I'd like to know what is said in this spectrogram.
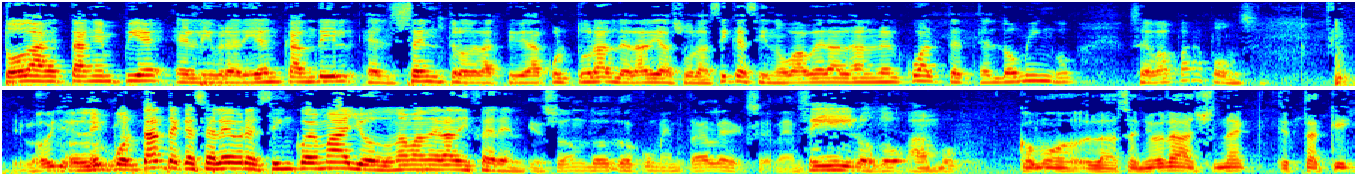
todas están en pie en Librería en Candil, el centro de la actividad cultural del área azul. Así que si no va a ver al Handler Quartet el domingo, se va para Ponce. Oye, Lo importante es que celebre el 5 de mayo de una manera diferente. Y son dos documentales excelentes. Sí, los dos, ambos. como la señora Schneck está aquí,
